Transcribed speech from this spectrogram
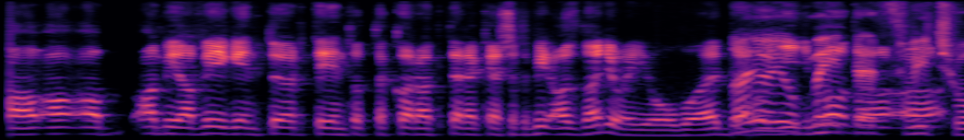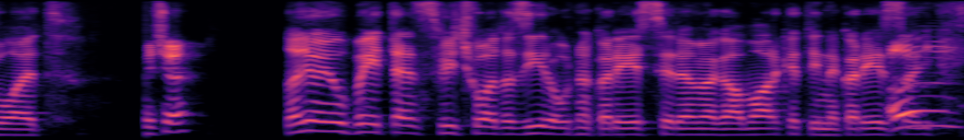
a, a, a, ami a végén történt ott a karakterek esetben, az nagyon jó volt. De nagyon jó maga switch a... volt. Micsoda? Nagyon jó bait and switch volt az íróknak a részéről, meg a marketingnek a részéről, az... hogy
